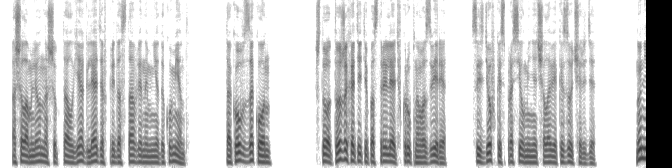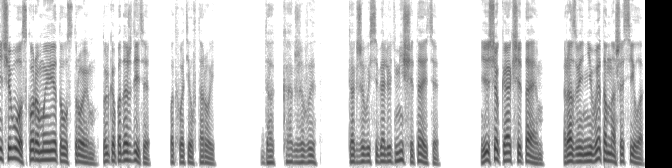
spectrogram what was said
— ошеломленно шептал я, глядя в предоставленный мне документ. «Таков закон». «Что, тоже хотите пострелять в крупного зверя?» — с издевкой спросил меня человек из очереди. «Ну ничего, скоро мы и это устроим, только подождите», — подхватил второй. «Да как же вы... как же вы себя людьми считаете?» «Еще как считаем. Разве не в этом наша сила?»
